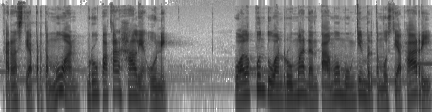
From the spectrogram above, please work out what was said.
karena setiap pertemuan merupakan hal yang unik. Walaupun tuan rumah dan tamu mungkin bertemu setiap hari,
